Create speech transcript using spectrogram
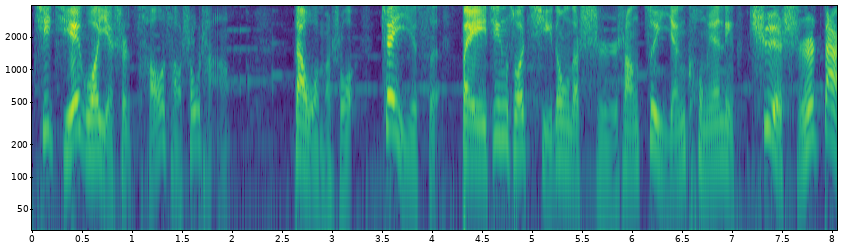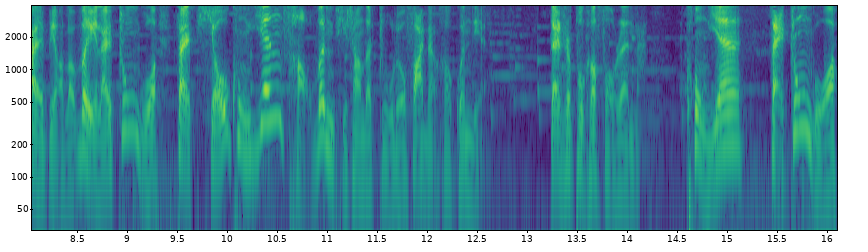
其结果也是草草收场。但我们说，这一次北京所启动的史上最严控烟令，确实代表了未来中国在调控烟草问题上的主流发展和观点。但是不可否认呐，控烟在中国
